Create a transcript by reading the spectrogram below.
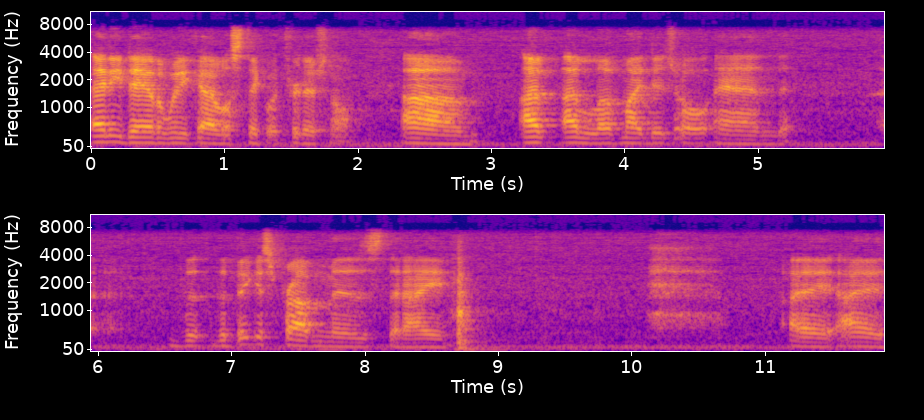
any day of the week I will stick with traditional. Um, I, I love my digital, and the the biggest problem is that I I, I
